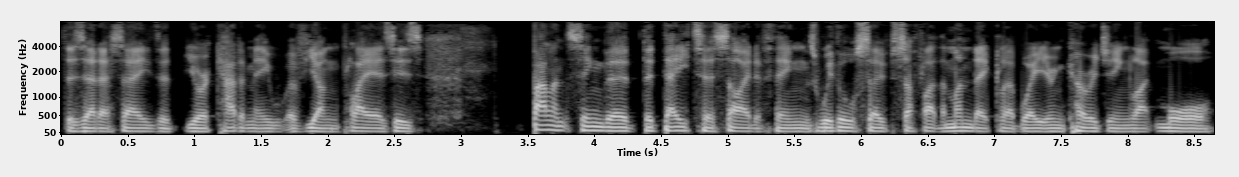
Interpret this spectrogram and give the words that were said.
the ZSA, the, your academy of young players is balancing the the data side of things with also stuff like the Monday Club, where you're encouraging like more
